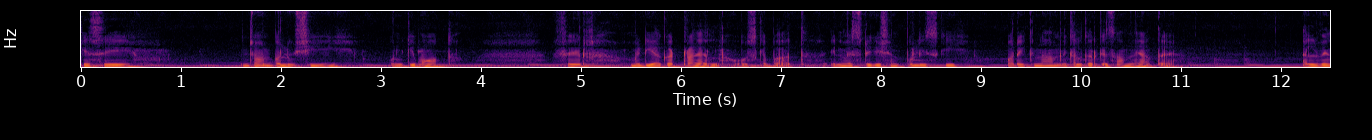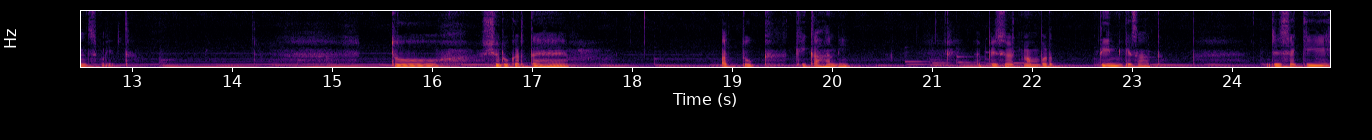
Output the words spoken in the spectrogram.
कैसे जॉन बलूशी, उनकी मौत, फिर मीडिया का ट्रायल उसके बाद इन्वेस्टिगेशन पुलिस की, और एक नाम निकल करके सामने आता है, एल्विन स्मिथ। तो शुरू करते हैं अतुक की कहानी एपिसोड नंबर तीन के साथ। जैसे कि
